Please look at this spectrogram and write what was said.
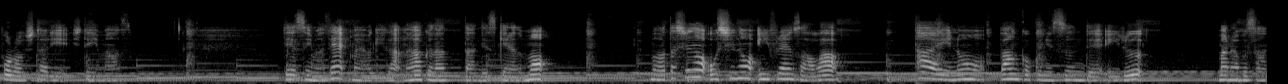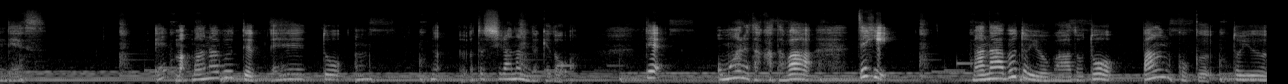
フォローしたりしています。ですいません。前置きが長くなったんですけれども、まあ、私の推しのインフルエンサーはタイのバンコクに住んでいるマナブさんです。え、ま、学ぶってえー、っとん？な私知らないんだけど。で思われた方は是非学ぶというワードとバンコクという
